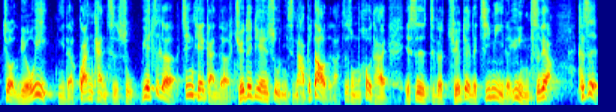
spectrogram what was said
就留意你的观看次数，因为这个金铁杆的绝对订阅数你是拿不到的啦，这是我们后台也是这个绝对的机密的运营资料。可是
